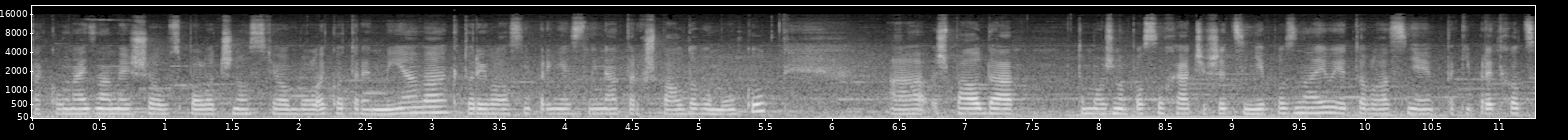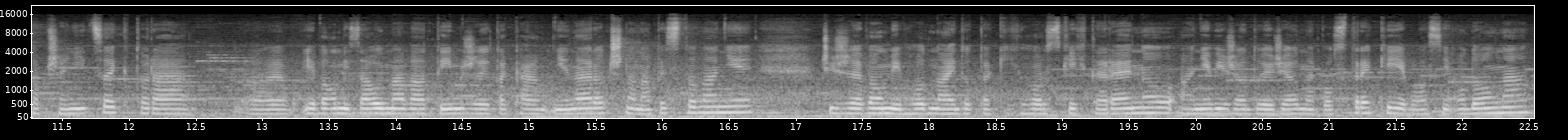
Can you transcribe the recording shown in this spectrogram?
Takou najznámejšou spoločnosťou bol Ekotren Mijava, ktorí vlastne priniesli na trh špaldovú múku. A špalda, to možno poslucháči všetci nepoznajú, je to vlastne taký predchodca pšenice, ktorá e, je veľmi zaujímavá tým, že je taká nenáročná na pestovanie čiže je veľmi vhodná aj do takých horských terénov a nevyžaduje žiadne postreky, je vlastne odolná.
